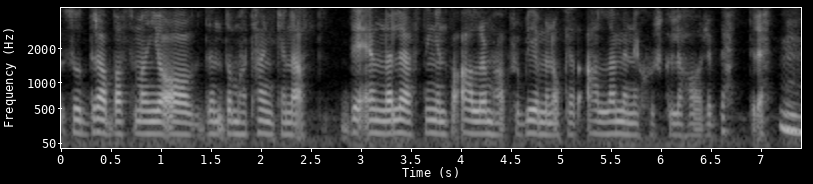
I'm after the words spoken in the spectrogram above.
så drabbas man ju av den, de här tankarna att det enda lösningen på alla de här problemen och att alla människor skulle ha det bättre. Mm.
